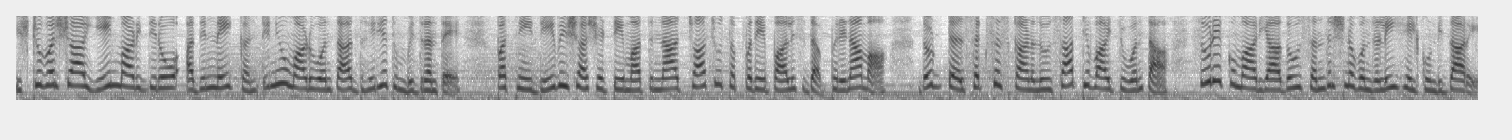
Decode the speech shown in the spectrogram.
ಇಷ್ಟು ವರ್ಷ ಏನ್ ಮಾಡಿದ್ದೀರೋ ಅದನ್ನೇ ಕಂಟಿನ್ಯೂ ಮಾಡುವಂತ ಧೈರ್ಯ ತುಂಬಿದ್ರಂತೆ. ಪತ್ನಿ ದೇವಿಶಾ ಶೆಟ್ಟಿ ಮಾತನ್ನ ಚಾಚು ತಪ್ಪದೆ ಪಾಲಿಸಿದ ಪರಿಣಾಮ ದೊಡ್ಡ ಸಕ್ಸಸ್ ಕಾಣಲು ಸಾಧ್ಯವಾಯಿತು ಅಂತ ಸೂರ್ಯಕುಮಾರ್ ಯಾದವ್ ಸಂದರ್ಶನವೊಂದರಲ್ಲಿ ಹೇಳ್ಕೊಂಡಿದ್ದಾರೆ.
